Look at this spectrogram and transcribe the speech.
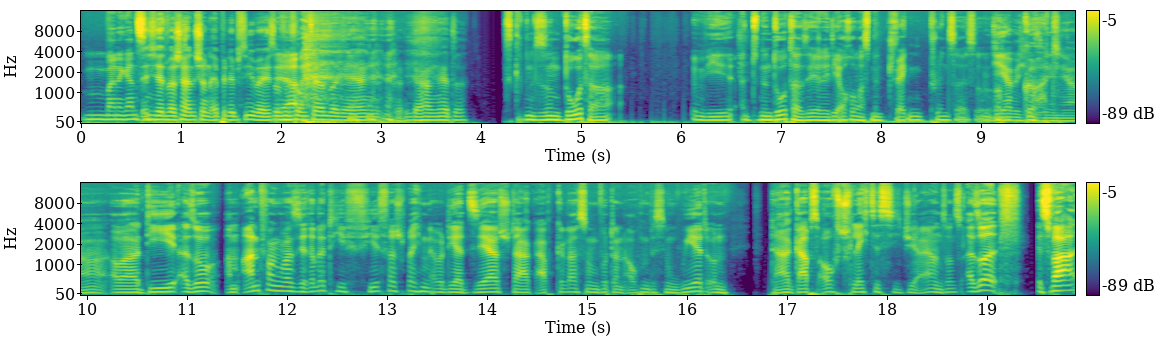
meine ganzen. Ich hätte wahrscheinlich schon Epilepsie, weil ich so Ja. viel vom Fernseher gehangen, gehangen hätte. Es gibt so ein Dota, irgendwie eine Dota-Serie, die auch irgendwas mit Dragon Prince heißt. Oder so. Die habe ich Gott. gesehen, ja. Aber die, also am Anfang war sie relativ vielversprechend, aber die hat sehr stark abgelassen und wurde dann auch ein bisschen weird und da gab es auch schlechtes CGI und sonst. Also es war,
